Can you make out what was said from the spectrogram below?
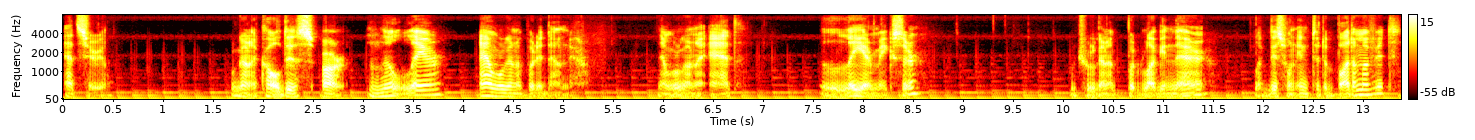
add serial. We're gonna call this our null layer and we're gonna put it down there. Then we're gonna add layer mixer, which we're gonna put plug in there plug this one into the bottom of it,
